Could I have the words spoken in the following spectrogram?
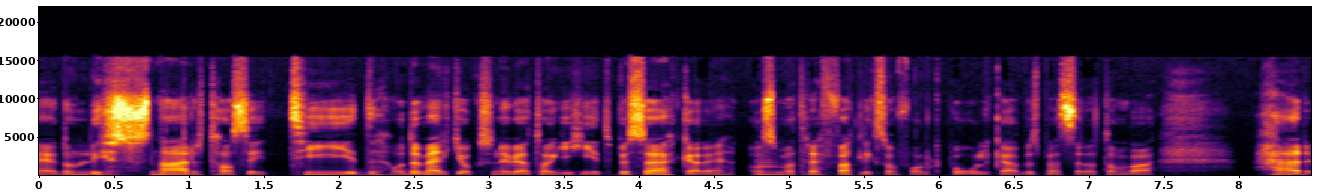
eh, de lyssnar, tar sig tid. Och det märker jag också när vi har tagit hit besökare och Mm. som har träffat liksom folk på olika arbetsplatser, att de bara här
